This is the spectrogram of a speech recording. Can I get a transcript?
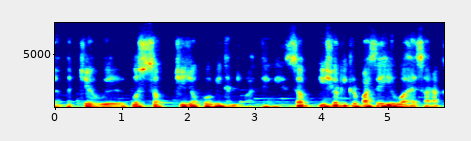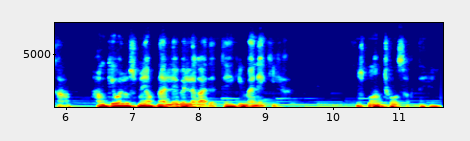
या बच्चे हुए उस सब चीज़ों को भी धन्यवाद देंगे। सब ईश्वर की कृपा से ही हुआ है सारा काम। हम केवल उसमें अपना लेवल लगा देते हैं कि मैंने किया। उसको हम छोड़ सकते हैं।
